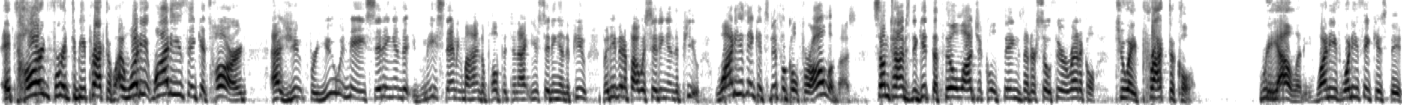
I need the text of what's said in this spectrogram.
It's hard for it to be practical. And what do you, why do you think it's hard as you, for you and me sitting in the, me standing behind the pulpit tonight, you sitting in the pew, but even if I was sitting in the pew, why do you think it's difficult for all of us sometimes to get the theological things that are so theoretical to a practical reality? Why do you, what do you think is the,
